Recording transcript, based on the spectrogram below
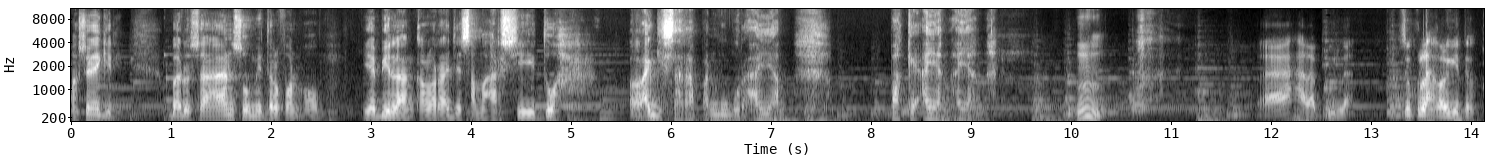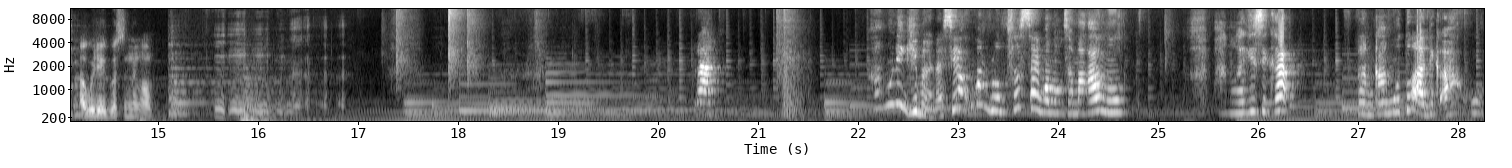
Maksudnya gini, barusan Sumi telepon Om. Dia bilang kalau Raja sama Arsi itu lagi sarapan bubur ayam. Pakai ayang-ayangan. Hmm, Wah, alhamdulillah. Syukurlah kalau gitu. Aku ikut seneng Om. Ran, kamu nih gimana sih? Aku kan belum selesai ngomong sama kamu. Apaan lagi sih, Kak? Ran, kamu tuh adik aku.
